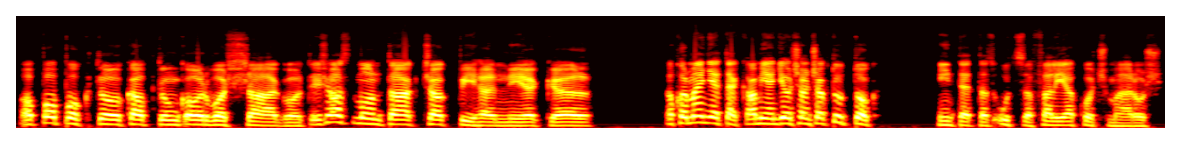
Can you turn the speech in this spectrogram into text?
A papoktól kaptunk orvosságot, és azt mondták, csak pihennie kell. Akkor menjetek, amilyen gyorsan csak tudtok, intett az utca felé a kocsmáros.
